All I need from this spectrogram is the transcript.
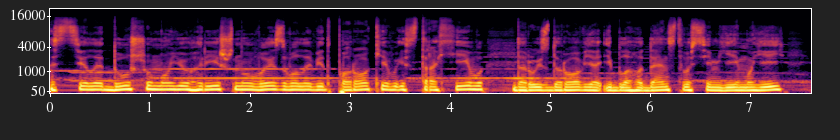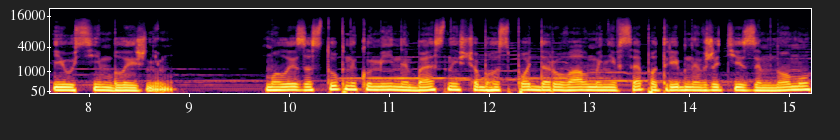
Зціли душу мою грішну, визволи від пороків і страхів, даруй здоров'я і благоденство сім'ї моїй і усім ближнім. Моли заступнику мій небесний, щоб Господь дарував мені все потрібне в житті земному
